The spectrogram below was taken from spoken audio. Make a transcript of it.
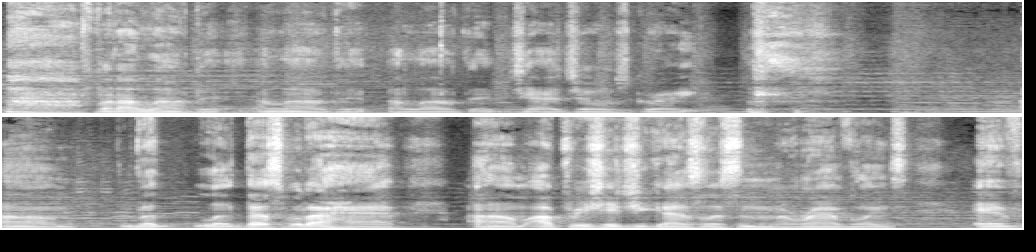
but I loved it. I loved it. I loved it. G.I. Joe was great. um, but look, that's what I have. Um, I appreciate you guys listening to ramblings. If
